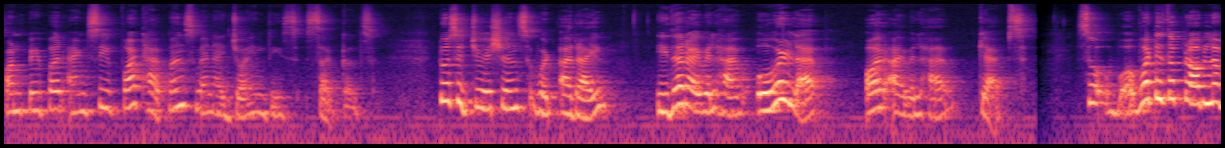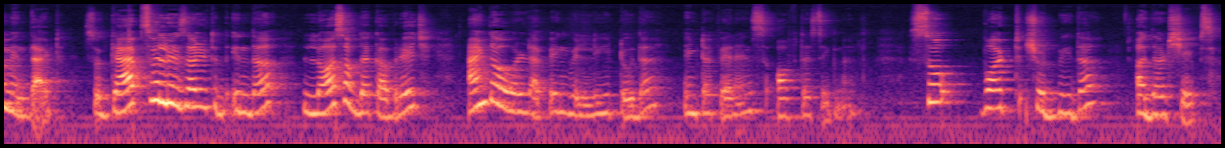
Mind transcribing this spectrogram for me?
on paper and see what happens when I join these circles two situations would arrive. Either I will have overlap or I will have gaps. So what is the problem in that? So gaps will result in the loss of the coverage and the overlapping will lead to the interference of the signal. So what should be the other shapes?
